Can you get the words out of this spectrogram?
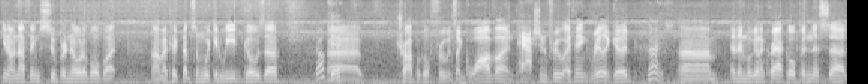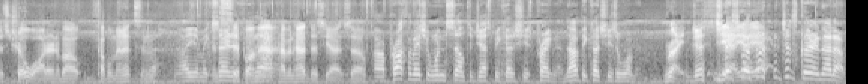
you know, nothing super notable, but um, I picked up some Wicked Weed Gose Okay. uh, tropical fruit. It's like guava and passion fruit. I think really good. nice. Um, and then we're gonna crack open this uh, this chill water in about a couple minutes and, Uh, I am excited sip on that. Haven't had this yet, so Uh, proclamation wouldn't sell to Jess because she's pregnant, not because she's a woman. Right. Just, yeah, just, yeah, yeah. just clearing that up.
